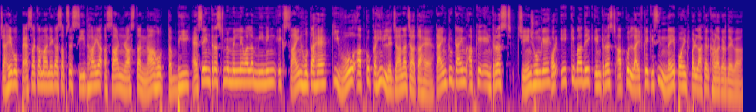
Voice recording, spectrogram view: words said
चाहे वो पैसा कमाने का सबसे सीधा या आसान रास्ता ना हो, तब भी ऐसे इंटरेस्ट में मिलने वाला मीनिंग एक साइन होता है कि वो आपको कहीं ले जाना चाहता है। टाइम टू टाइम आपके इंटरेस्ट चेंज होंगे और एक के बाद एक इंटरेस्ट आपको लाइफ के किसी नए पॉइंट पर लाकर खड़ा कर देगा।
